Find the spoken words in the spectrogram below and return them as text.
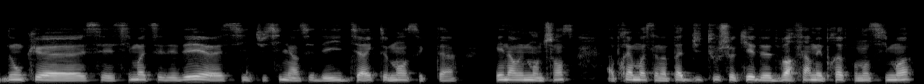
donc euh, c'est six mois de CDD. si tu signes un CDI directement, c'est que tu as énormément de chance. Après, moi, ça m'a pas du tout choqué de devoir faire mes preuves pendant six mois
